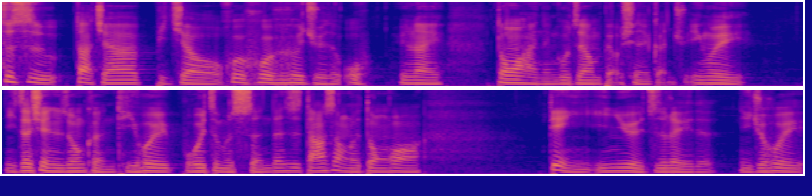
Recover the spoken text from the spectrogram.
这是大家比较会会会觉得哦，原来动画还能够这样表现的感觉。因为你在现实中可能体会不会这么深，但是搭上了动画、电影、音乐之类的，你就会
